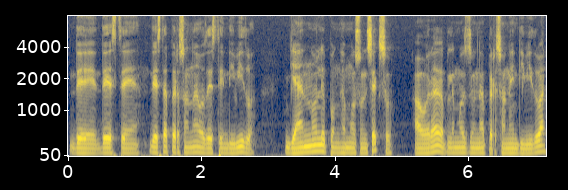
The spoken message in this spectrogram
de, de, este, de esta persona o de este individuo. Ya no le pongamos un sexo, ahora hablemos de una persona individual.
